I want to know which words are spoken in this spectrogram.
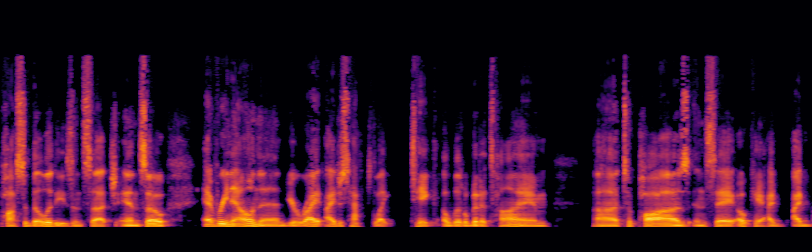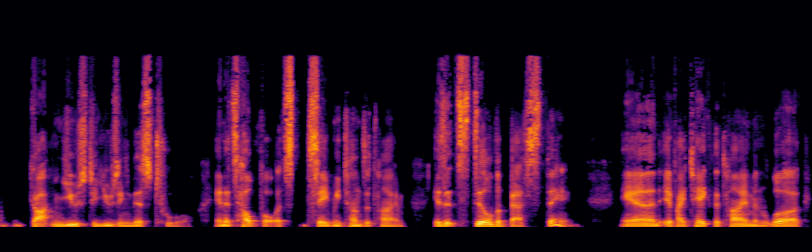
possibilities and such. And so every now and then, you're right. I just have to like take a little bit of time uh, to pause and say, okay, I, I've gotten used to using this tool and it's helpful. It's saved me tons of time. Is it still the best thing? And if I take the time and look,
